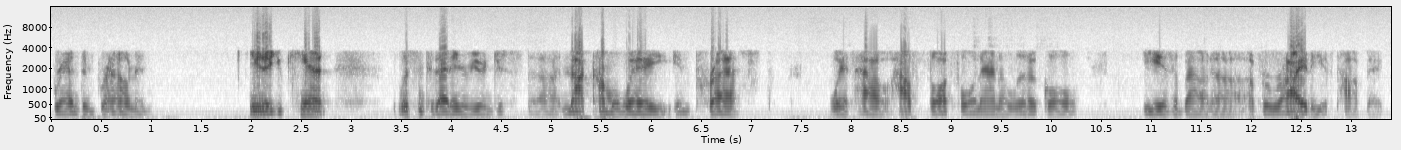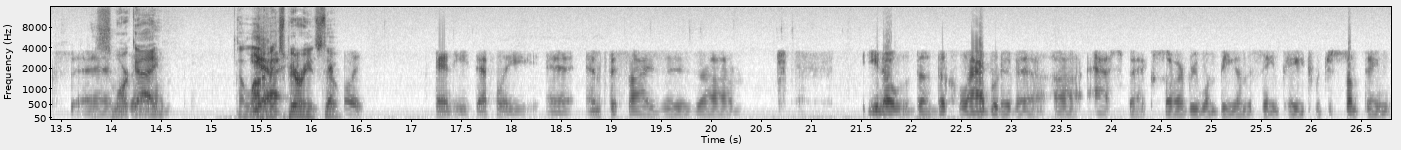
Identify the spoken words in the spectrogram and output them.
Brandon Brown, and you know, you can't listen to that interview and just uh, not come away impressed with how how thoughtful and analytical he is about uh, a variety of topics. And, Smart guy. um, A lot yeah, of experience too. And he definitely uh, emphasizes, um, you know, the the collaborative uh, uh, aspects. So everyone being on the same page, which is something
